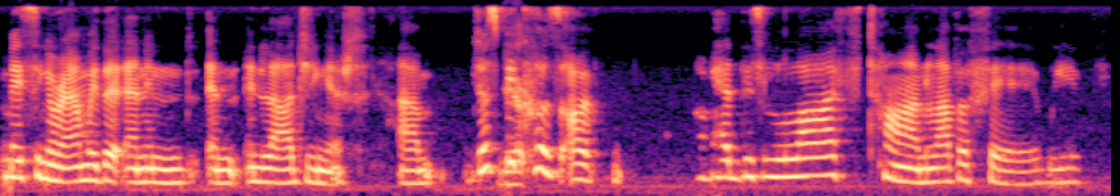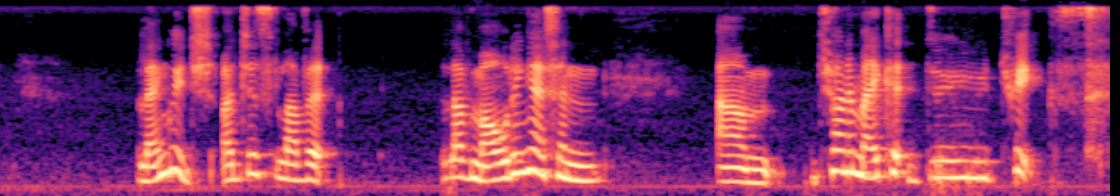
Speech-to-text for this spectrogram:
messing around with it and in, and enlarging it. Um, just Yep. because I've I've had this lifetime love affair with language. I just love it, love molding it and um, trying to make it do tricks.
